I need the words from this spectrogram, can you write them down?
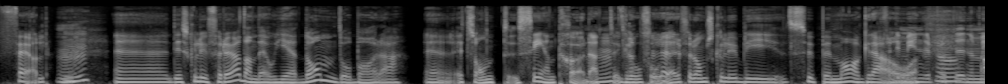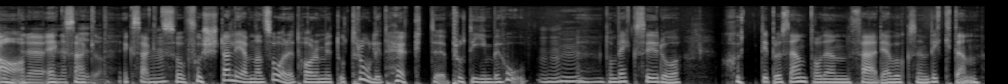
föl. Mm. Eh, det skulle ju förödande att ge dem då bara ett sånt sent skördat Mm, grovfoder, absolut. för de skulle ju bli supermagra. För det är och, mindre protein och mindre ja, energi. exakt. Då. exakt. Mm. Så första levnadsåret har de ett otroligt högt eh, proteinbehov. Mm. Mm. Eh, De växer ju då 70 procent av den färdiga vuxenvikten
